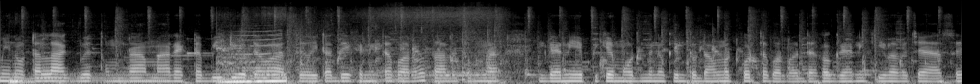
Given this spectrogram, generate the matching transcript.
মেনুটা লাগবে, তোমরা আমার একটা ভিডিও দেওয়া আছে, ওইটা দেখে নিতে পারো। তাহলে তোমরা গ্র্যানি এপিকে মোড মেনু কিন্তু ডাউনলোড করতে পারবে। দেখো গ্র্যানি কীভাবে চাই আছে।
